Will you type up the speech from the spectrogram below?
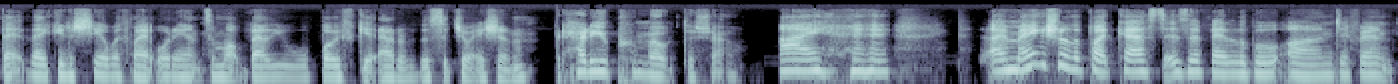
that they can share with my audience, and what value we'll both get out of the situation. How do you promote the show? I I make sure the podcast is available on different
